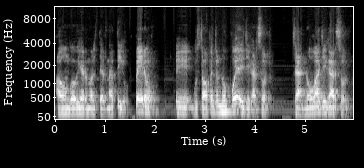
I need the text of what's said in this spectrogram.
a un gobierno alternativo. Pero eh, Gustavo Petro no puede llegar solo, o sea, no va a llegar solo.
